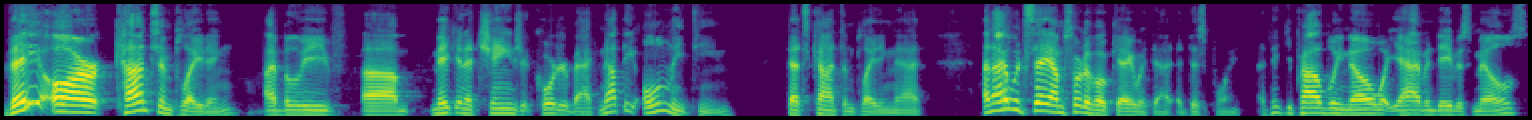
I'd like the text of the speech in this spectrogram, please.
They are contemplating, I believe, um, making a change at quarterback. Not the only team that's contemplating that. And I would say I'm sort of okay with that at this point. I think you probably know what you have in Davis Mills,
